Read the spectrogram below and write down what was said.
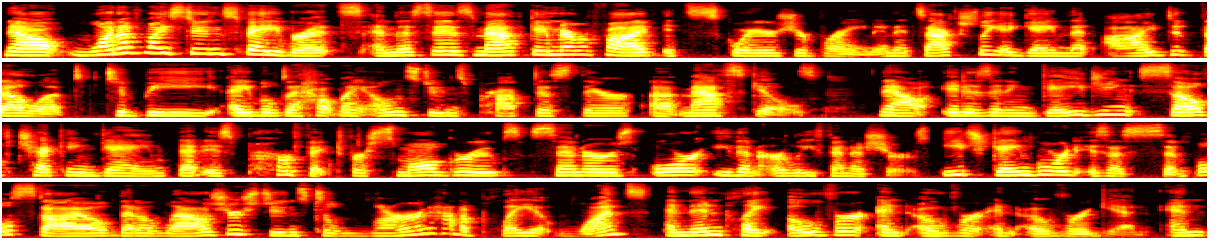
Now, one of my students' favorites, and this is math game number five, it Squares Your Brain. And it's actually a game that I developed to be able to help my own students practice their uh, math skills. Now, it is an engaging, self checking game that is perfect for small groups, centers, or even early finishers. Each game board is a simple style that allows your students to learn how to play it once and then play over and over and over again. And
